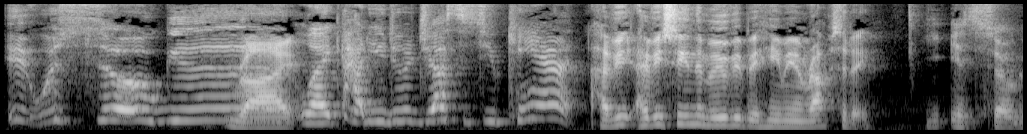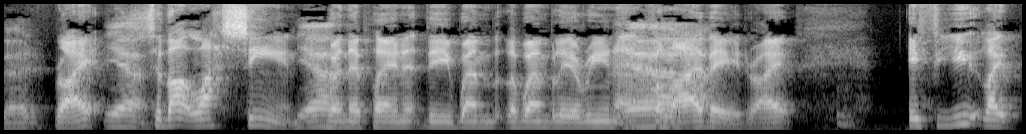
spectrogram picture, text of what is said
It was so good, Right. Like, how do you do it justice? You can't. Have you have you seen the movie Bohemian Rhapsody? It's so good. Right. Yeah. So that last scene Yeah. when they're playing at the Wem- the Wembley Arena Yeah. for Live Aid, right? If you like,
